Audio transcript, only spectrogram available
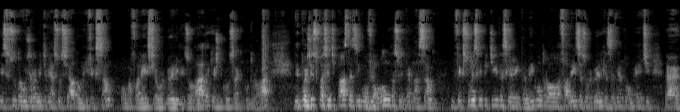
Esse insulto agudo geralmente vem associado a uma infecção ou uma falência orgânica isolada, que a gente consegue controlar. Depois disso, o paciente passa a desenvolver ao longo da sua internação infecções repetidas que a gente também controla, falências orgânicas eventualmente é,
